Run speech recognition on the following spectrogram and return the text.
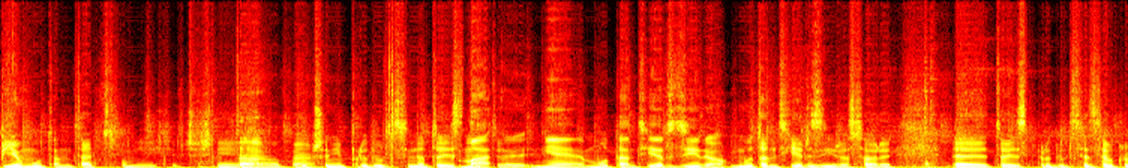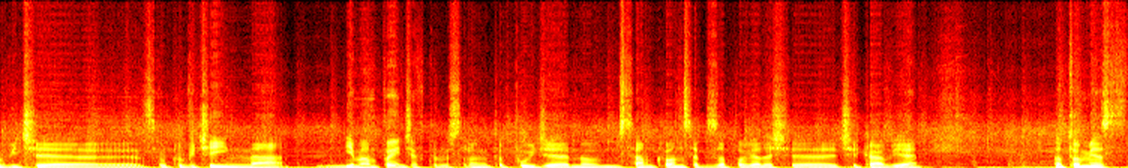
Biomutant, tak? Wspomnieliście wcześniej Tak, o tak. poprzedniej produkcji, no to jest... Ma, e, nie, Mutant Year Zero. Mutant Year Zero, sorry. E, To jest produkcja całkowicie, całkowicie inna. Nie mam pojęcia, w którą stronę to pójdzie. No, sam koncept zapowiada się ciekawie. Natomiast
